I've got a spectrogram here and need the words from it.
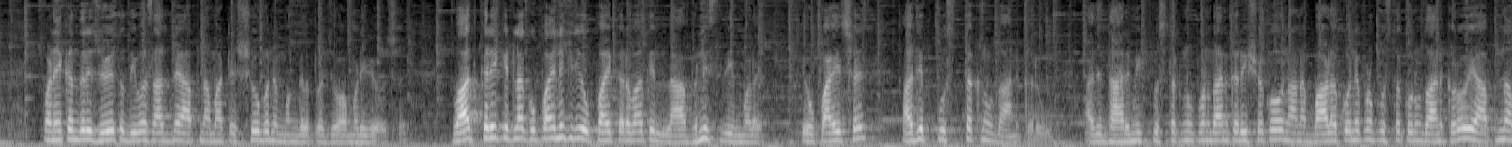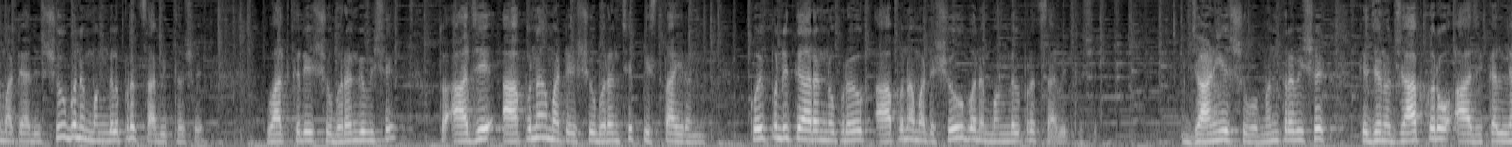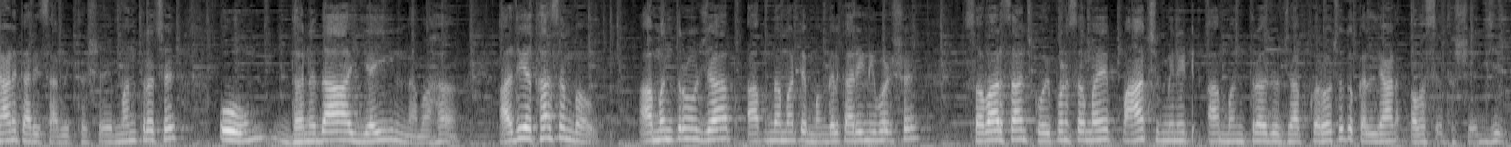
પણ એકંદરે જોઈએ તો દિવસ આજને આપના માટે શુભ અને મંગલપ્રદ જોવા મળી રહ્યો છે. વાત કરીએ કેટલાક ઉપાયની કે જે ઉપાય કરવાથી લાભની સ્થિતિ મળે. એ ઉપાય છે આજે પુસ્તકનું દાન કરવું. આજે ધાર્મિક પુસ્તકનું પણ દાન કરી શકો, નાના બાળકોને પણ પુસ્તકોનું દાન કરો, એ આપના માટે આજે શુભ અને મંગલપ્રદ સાબિત થશે. વાત કરીએ શુભ રંગ વિશે, તો આજે આપના માટે શુભ રંગ છે પિસ્તાઈ રંગ. કોઈ પણ રીતે આ રંગનો પ્રયોગ આપના માટે શુભ અને મંગલપ્રદ સાબિત થશે. જાણીએ શુભ મંત્ર વિશે કે જેનો જાપ કરો, આજ કલ્યાણકારી સાબિત થશે. મંત્ર છે, ઓમ ધનદાય નમઃ. આજે યથાસંભવ. આ મંત્રનો જાપ આપના માટે મંગલકારી નીવડશે. સવાર સાંજ કોઈ પણ સમયે પાંચ મિનિટ આ મંત્ર જો જાપ કરો છો, તો કલ્યાણ અવશ્ય થશે. જી.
